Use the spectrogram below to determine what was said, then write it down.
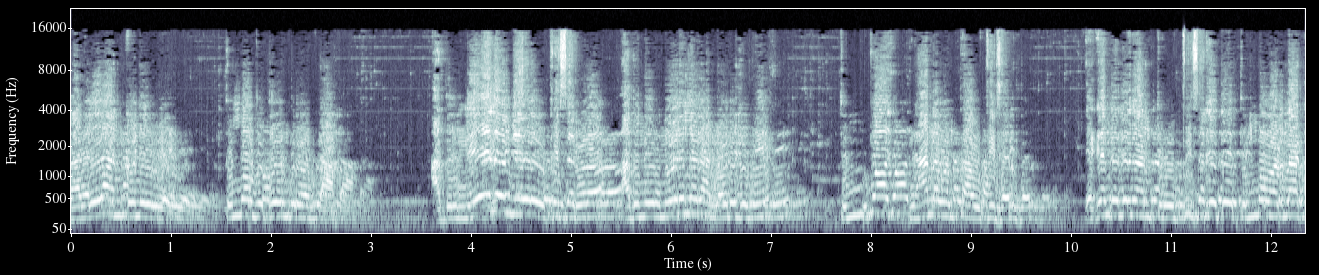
ನಾವೆಲ್ಲ ಅನ್ಕೊಂಡಿದ್ವಿ. ತುಂಬಾ ಬುದ್ಧಿವಂತರು ಅಂತ. ಅದ್ರ ಮೇಲೆ ನೀವು ಉಪ್ಪಿ ಸರ್. ಅದು ನೀವು ನೋಡಿಲ್ಲ, ನಾನು ನೋಡಿದ್ದೀನಿ. ತುಂಬಾ ಜ್ಞಾನವಂತ ಉಪ್ಪಿ ಸರ್. ಯಾಕಂತಂದ್ರೆ ನಾನು ಉಪ್ಪಿ ಸರ್ ಜೊತೆ ತುಂಬಾ ಒಡನಾಟ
